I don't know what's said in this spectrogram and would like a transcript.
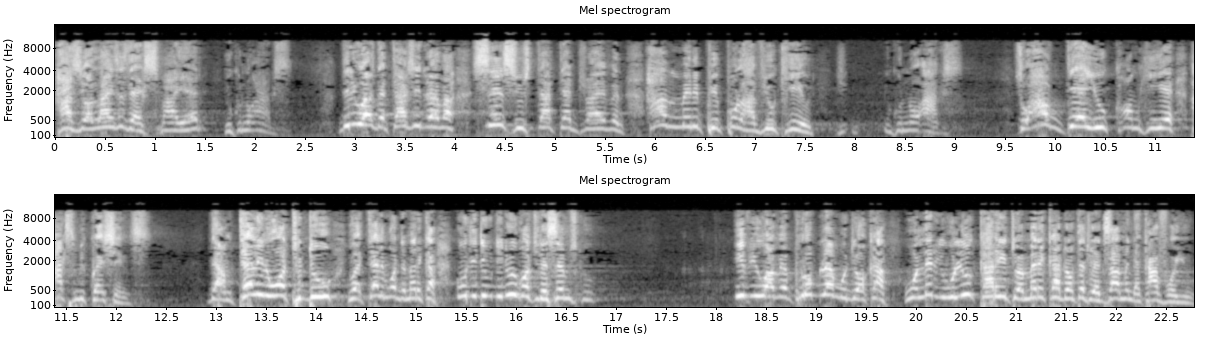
Has your license expired? You could not ask. Did you ask the taxi driver, since you started driving, how many people have you killed? You, you could not ask. So how dare you come here, ask me questions? That I'm telling you what to do, you are telling what the medical. Oh, did, you, did you go to the same school? If you have a problem with your car, will, it, will you carry it to a medical doctor to examine the car for you?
